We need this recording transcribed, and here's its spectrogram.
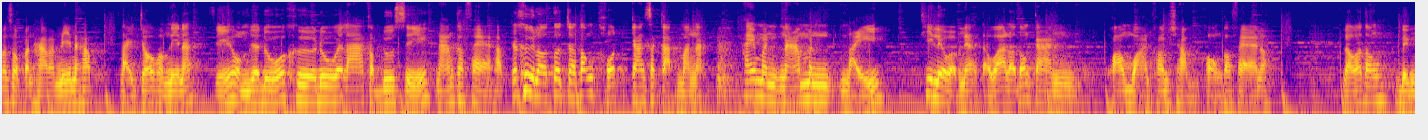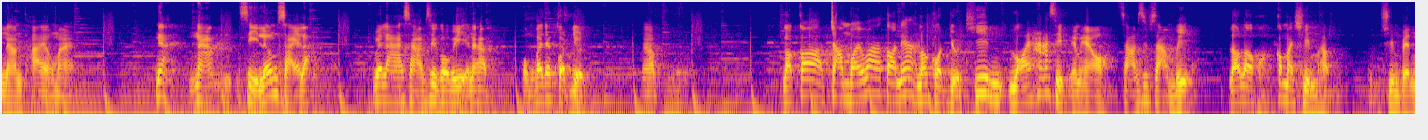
ประสบปัญหาแบบนี้นะครับไหลโจ๊กแบบนี้นะสิ่งที่ผมจะดูก็คือดูเวลากับดูสีน้ำกาแฟครับ ก็คือเราจะต้องทดการสกัดมันอะให้มันน้ำมันไหลที่เร็วแบบนี้แต่ว่าเราต้องการความหวานความฉ่ำของกาแฟเนาะเราก็ต้องดึงน้ำท้ายออกมาเนี่ยน้ำสีเริ่มใสละ เวลา 30 กว่าวินะครับ ผมก็จะกดหยุดนะครับ แล้วก็จำไว้ว่าตอนนี้เรากดหยุดที่ 150 ml 33 วิ แล้วเราก็มาชิมครับ ชิมเป็น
